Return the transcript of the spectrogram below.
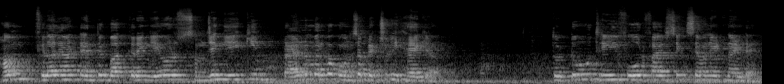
हम फ़िलहाल यहाँ टेन तक बात करेंगे और समझेंगे कि प्राइम नंबर का कॉन्सेप्ट एक्चुअली है क्या। तो two three four five six seven eight nine ten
